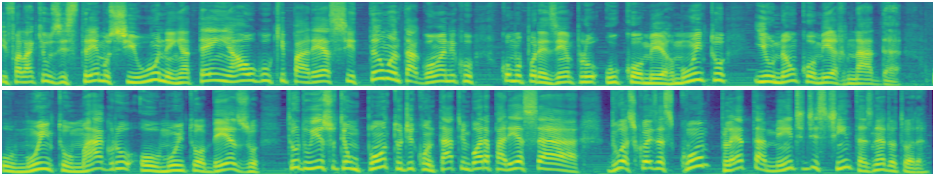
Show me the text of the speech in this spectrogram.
e falar que os extremos se unem até em algo que parece tão antagônico como, por exemplo, o comer muito e o não comer nada. O muito magro ou muito obeso, tudo isso tem um ponto de contato, embora pareça duas coisas completamente distintas, né, doutora?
